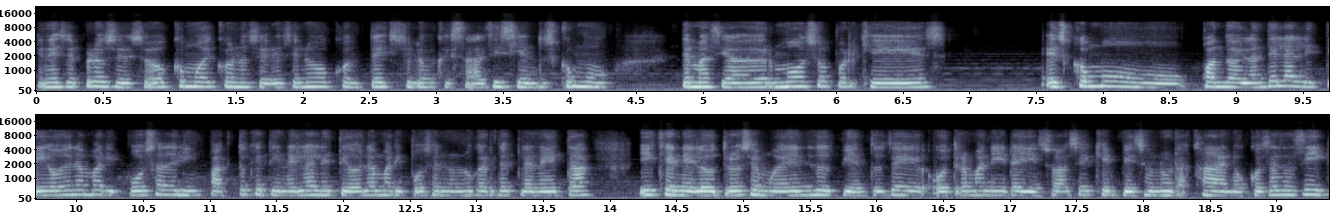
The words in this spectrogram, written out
En ese proceso como de conocer ese nuevo contexto lo que estabas diciendo es como demasiado hermoso porque es es como cuando hablan del aleteo de la mariposa, del impacto que tiene el aleteo de la mariposa en un lugar del planeta y que en el otro se mueven los vientos de otra manera y eso hace que empiece un huracán o cosas así,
